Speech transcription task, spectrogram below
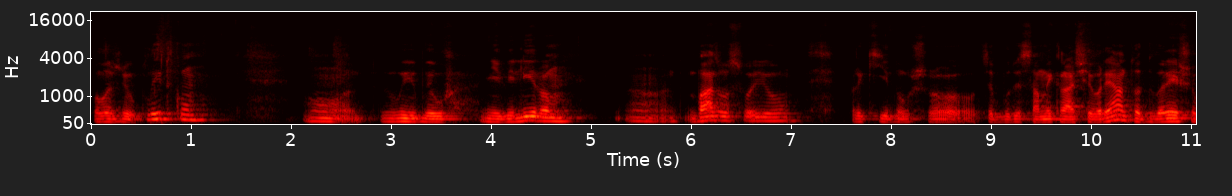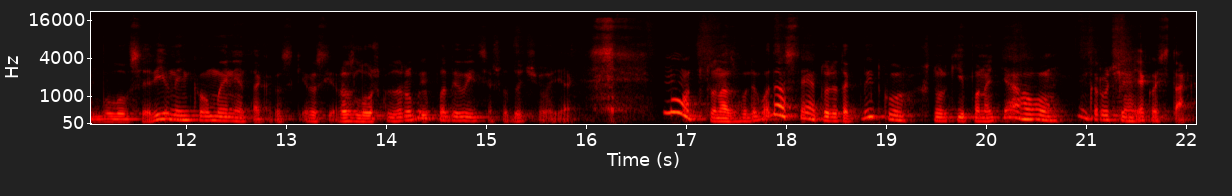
положив плитку. От, вибив нівеліром базу свою, прикинув, що це буде найкращий варіант. От дверей, щоб було все рівненько у мене. Так роз, роз, розложку зробив, подивитися, що до чого, як. Тут у нас буде вода стоять, теж так плитку, шнурки понатягував. Ну, коротше, якось так.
